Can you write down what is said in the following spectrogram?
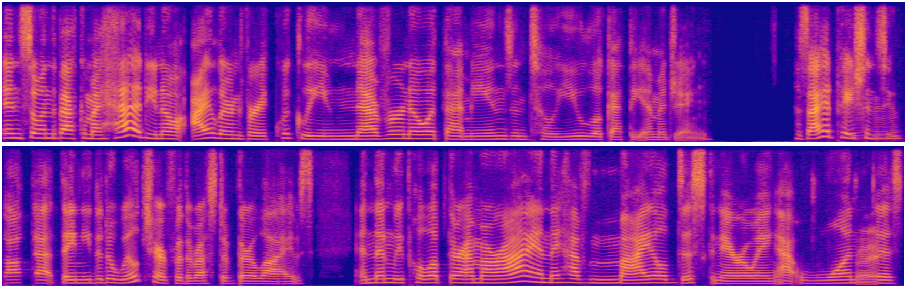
And so in the back of my head, you know, I learned very quickly you never know what that means until you look at the imaging. Because I had patients mm-hmm. who thought that they needed a wheelchair for the rest of their lives. And then we pull up their MRI and they have mild disc narrowing at one right. disc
